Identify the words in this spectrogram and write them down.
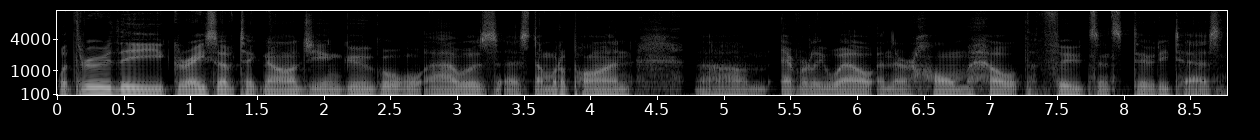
Well, through the grace of technology and Google, I was uh, stumbled upon um, Everlywell and their home health food sensitivity test.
